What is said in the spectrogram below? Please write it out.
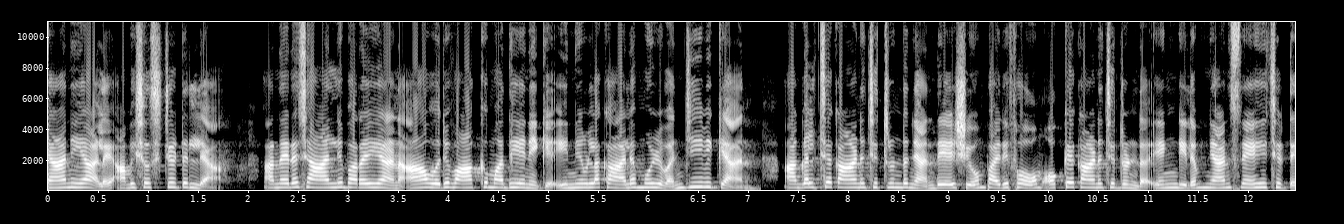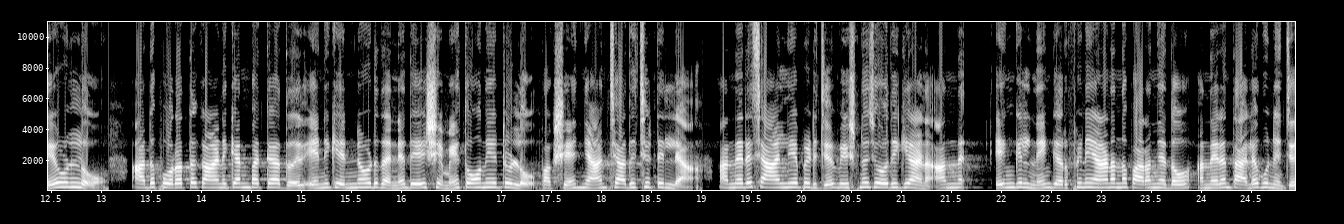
ഞാൻ ഇയാളെ അവിശ്വസിച്ചിട്ടില്ല. അന്നേരം ശാലിനി പറയുകയാണ് ആ ഒരു വാക്ക് മതി എനിക്ക്. ഇനിയുള്ള കാലം മുഴുവൻ ജീവിക്കാൻ. അകൽച്ച കാണിച്ചിട്ടുണ്ട് ഞാൻ ദേഷ്യവും പരിഭവവും ഒക്കെ കാണിച്ചിട്ടുണ്ട്. എങ്കിലും ഞാൻ സ്നേഹിച്ചിട്ടേ ഉള്ളൂ. അത് പുറത്ത് കാണിക്കാൻ പറ്റാത്തതിൽ എനിക്ക് എന്നോട് തന്നെ ദേഷ്യമേ തോന്നിയിട്ടുള്ളൂ. പക്ഷേ ഞാൻ ചതിച്ചിട്ടില്ല. അന്നേരം ശാലിനിയെ പിടിച്ച് വിഷ്ണു ചോദിക്കുകയാണ് അന്ന് എങ്കിൽ നീ ഗർഭിണിയാണെന്ന് പറഞ്ഞതോ? അന്നേരം തലകുനിച്ച്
